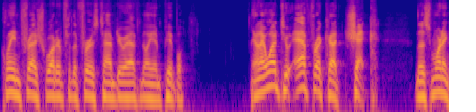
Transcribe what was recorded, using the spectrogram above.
clean fresh water for the first time to a half million people. And I went to Africa Check this morning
